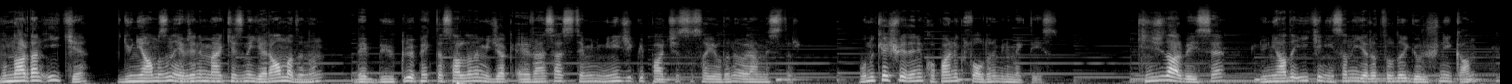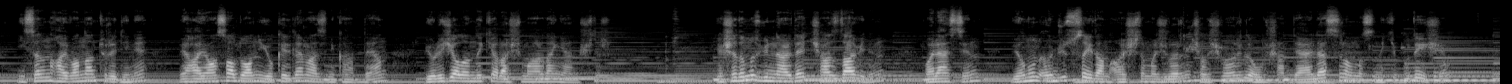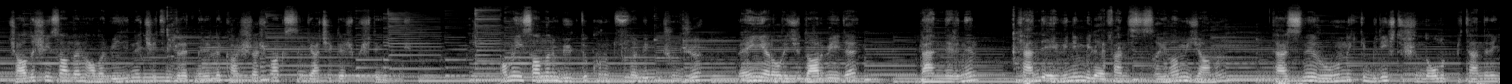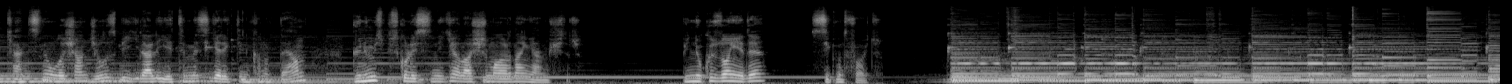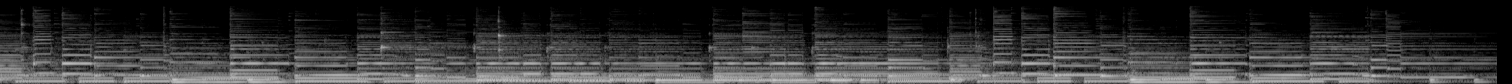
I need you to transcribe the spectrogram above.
Bunlardan ilki, dünyamızın evrenin merkezinde yer almadığının ve büyüklüğü pek tasarlanamayacak evrensel sistemin minicik bir parçası sayıldığını öğrenmesidir. Bunu keşfedenin Kopernikus olduğunu bilmekteyiz. İkinci darbe ise dünyada ilkin insanın yaratıldığı görüşünü yıkan, insanın hayvandan türediğini ve hayvansal doğanın yok edilemezliğini kanıtlayan biyoloji alanındaki araştırmalardan gelmiştir. Yaşadığımız günlerde Charles Darwin'in, Wallace'in ve onun öncüsü sayılan araştırmacıların çalışmalarıyla oluşan değerler sıralamasındaki bu değişim, çağdaş insanların alabildiğine çetin diretmeleriyle karşılaşmaksızın gerçekleşmiş değildir. Ama insanların büyüklük kuruntısuna bir üçüncü ve en yaralayıcı darbeyi de benlerinin kendi evinin bile efendisi sayılamayacağının, tersine ruhundaki bilinç dışında olup bitenlerin kendisine ulaşan cılız bilgilerle yetinmesi gerektiğini kanıtlayan günümüz psikolojisindeki araştırmalardan gelmiştir. 1917 Sigmund Freud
